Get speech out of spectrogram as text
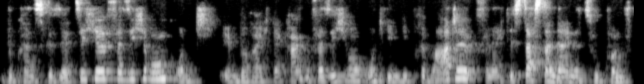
du kannst gesetzliche Versicherung und im Bereich der Krankenversicherung und eben die private, vielleicht ist das dann deine Zukunft.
